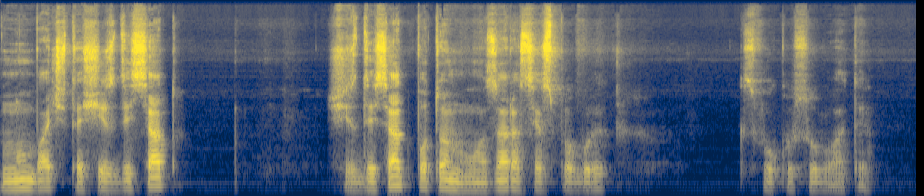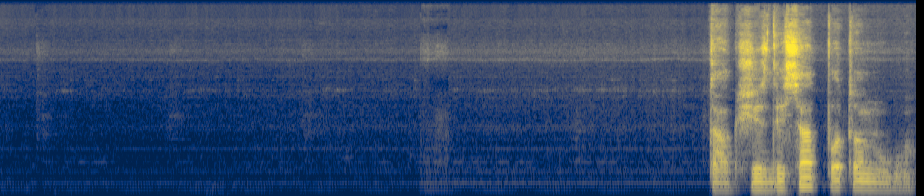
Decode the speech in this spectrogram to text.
Ну, бачите, 60. 60 потонуло. Зараз я спробую сфокусувати. Так, 60 потонуло.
